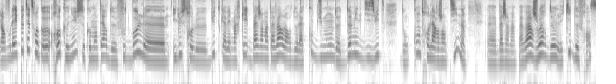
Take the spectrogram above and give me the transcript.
Alors vous l'avez peut-être reco- reconnu, ce commentaire de football euh, illustre le but qu'avait marqué Benjamin Pavard lors de la Coupe du Monde 2018, donc contre l'Argentine. Euh, Benjamin Pavard, joueur de l'équipe de France.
